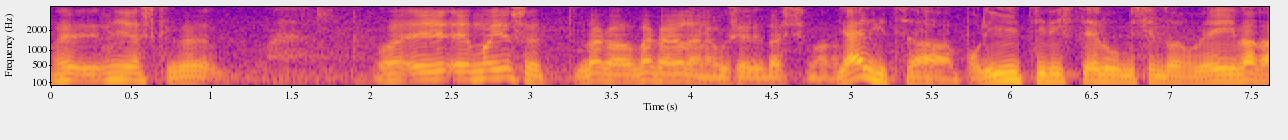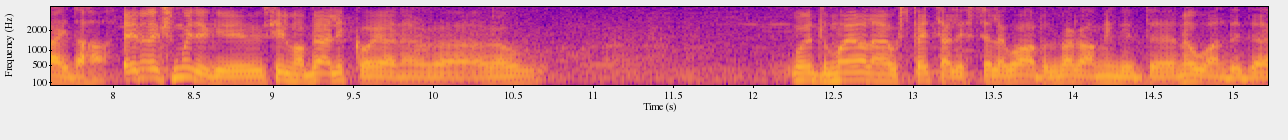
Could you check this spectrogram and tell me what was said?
ma ei, nii ei oska ka ma ei, ma ei usu, et väga-väga ei ole nagu selliseid asju, ma arvan. jälgid sa poliitilist elu, mis siin toimub? ei, väga ei taha. ei no eks muidugi silma peal ikka hoian, aga, aga ma ütlen, ma ei ole nagu spetsialist selle koha peal väga mingeid nõuandeid ja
